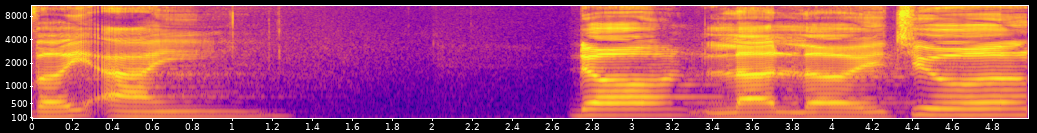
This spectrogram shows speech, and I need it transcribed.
với ai. Đó là lời Chúa.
